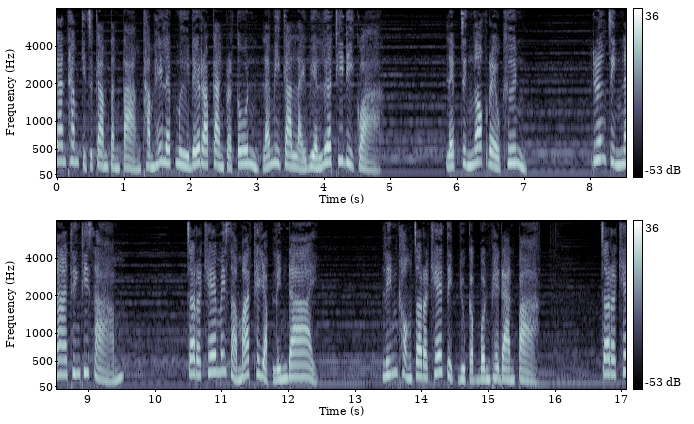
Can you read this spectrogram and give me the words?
การทำกิจกรรมต่างๆทำให้เล็บมือได้รับการกระตุ้น และมีการไหลเวียนเลือดที่ดีกว่า เล็บจึงงอกเร็วขึ้น เรื่องจริงหน่าทึ่งที่สามจระเข้ไม่สามารถขยับลิ้นได้ ลิ้นของจระเข้ติดอยู่กับบนเพดานปาก จระเข้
